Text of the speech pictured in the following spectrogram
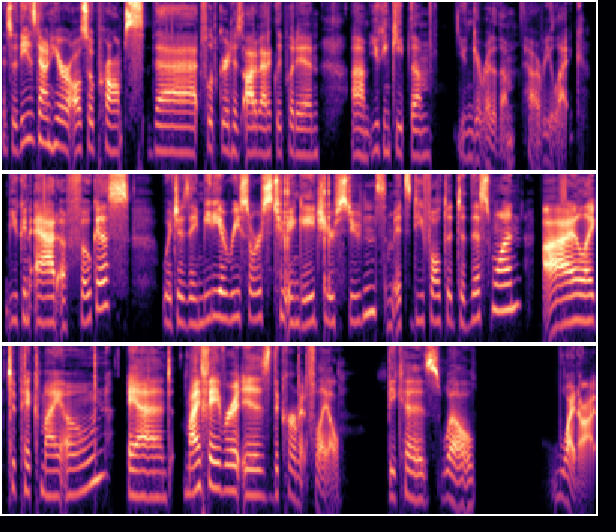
And so these down here are also prompts that Flipgrid has automatically put in. Um, you can keep them, you can get rid of them, however you like. You can add a focus, which is a media resource to engage your students. It's defaulted to this one. I like to pick my own, and my favorite is the Kermit flail because, well, why not?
